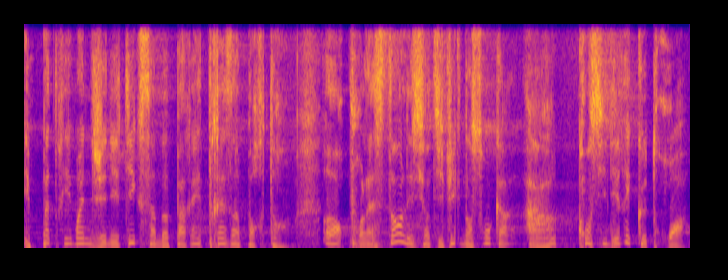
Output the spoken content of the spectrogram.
et patrimoine génétique, ça me paraît très important. Or, pour l'instant, les scientifiques n'en sont qu'à considérer que trois.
